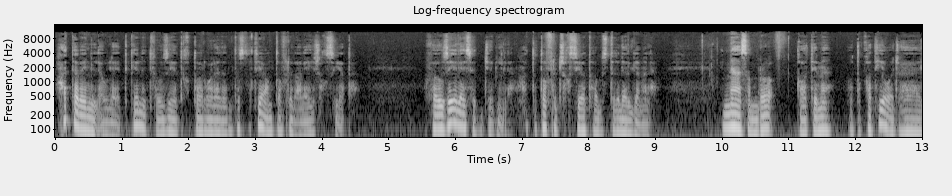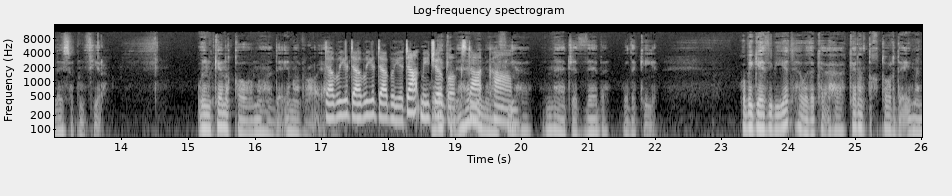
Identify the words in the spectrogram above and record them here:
حتى بين الأولاد كانت فوزية تختار ولدا تستطيع أن تفرض عليه شخصيتها. فوزية ليست جميلة حتى تفرض شخصيتها باستغلال جمالها. إنها سمراء قاتمة وتقاطيع وجهها ليست مثيرة. وإن كان قوامها دائما رائع. ولكن أهم ما فيها أنها جذابة وذكية. وبجاذبيتها وذكائها كانت تختار دائما.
